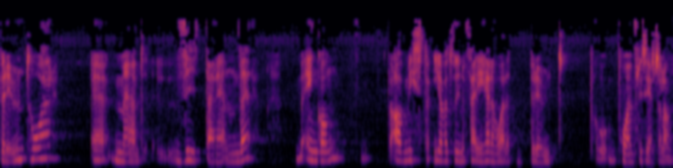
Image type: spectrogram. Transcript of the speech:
brunt hår Eh, med vita ränder. En gång av misstag, jag var tvungen att färga hela håret brunt på, på en frisersalong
